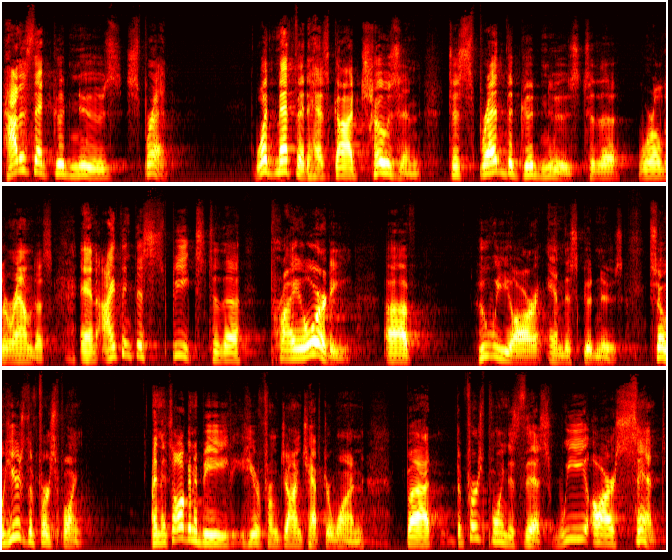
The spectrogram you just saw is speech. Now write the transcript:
how does that good news spread? What method has God chosen to spread the good news to the world around us? And I think this speaks to the priority of who we are and this good news. So here's the first point, and it's all going to be here from John chapter 1, but the first point is this we are sent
